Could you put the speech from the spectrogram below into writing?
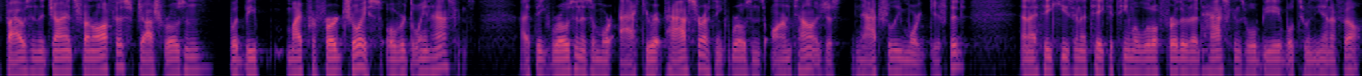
if I was in the Giants front office, Josh Rosen would be my preferred choice over Dwayne Haskins. I think Rosen is a more accurate passer. I think Rosen's arm talent is just naturally more gifted. And I think he's going to take a team a little further than Haskins will be able to in the NFL.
